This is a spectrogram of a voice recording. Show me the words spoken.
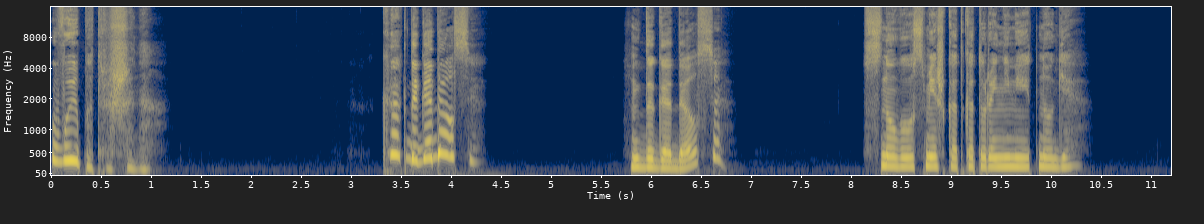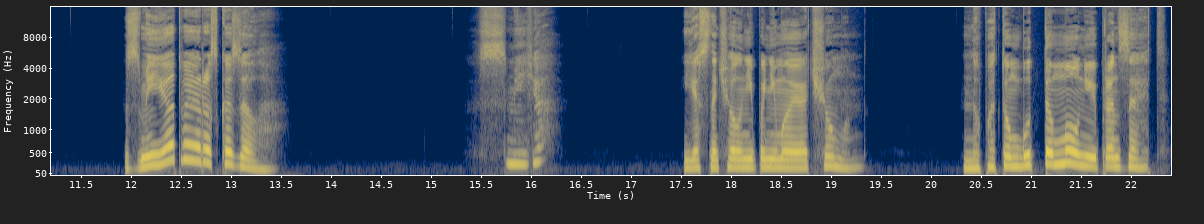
выпотрошена. «Как догадался?» «Догадался?» Снова усмешка, от которой не имеют ноги. «Змея твоя рассказала?» «Змея?» Я сначала не понимаю, о чем он, но потом будто молнией пронзает.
